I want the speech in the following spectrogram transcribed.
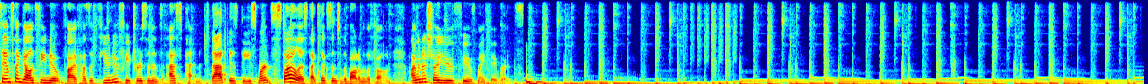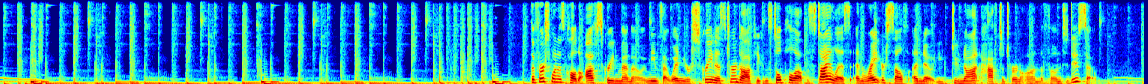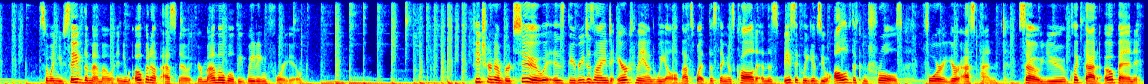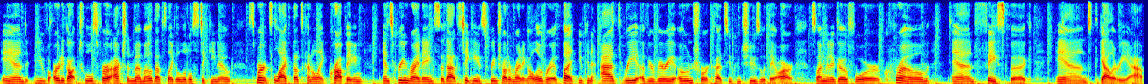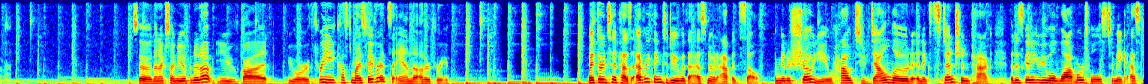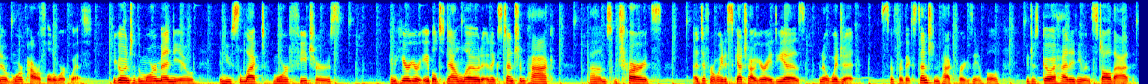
Samsung Galaxy Note 5 has a few new features in its S Pen. That is the smart stylus that clicks into the bottom of the phone. I'm going to show you a few of my favorites. The first one is called off-screen memo. It means that when your screen is turned off, you can still pull out the stylus and write yourself a note. You do not have to turn on the phone to do so. So when you save the memo and you open up S-Note, your memo will be waiting for you. Feature number two is the redesigned Air Command wheel. That's what this thing is called, and this basically gives you all of the controls for your S Pen. So you click that open and you've already got tools for action memo, that's like a little sticky note. Smart select, that's kind of like cropping and screenwriting, so that's taking a screenshot and writing all over it. But you can add three of your very own shortcuts, you can choose what they are. So I'm gonna go for Chrome and Facebook and the gallery app. So the next time you open it up, you've got your three customized favorites and the other three. My third tip has everything to do with the S-Note app itself. I'm going to show you how to download an extension pack that is going to give you a lot more tools to make S-Note more powerful to work with. You go into the More menu and you select More Features, and here you're able to download an extension pack um, some charts, a different way to sketch out your ideas, and a widget. So for the extension pack, for example, you just go ahead and you install that.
